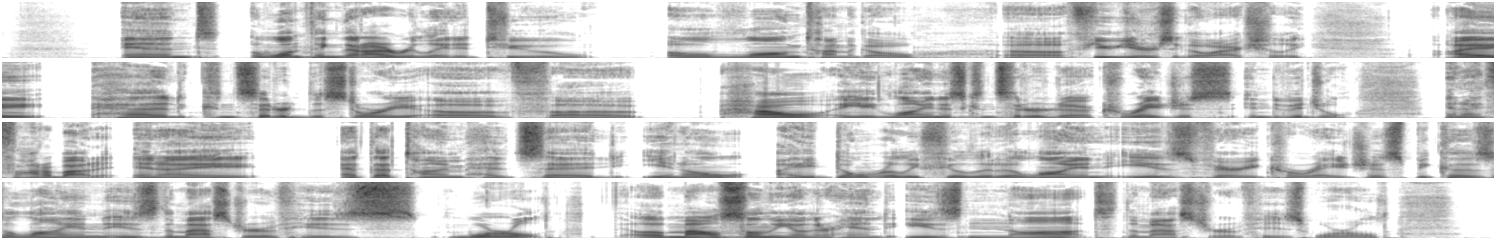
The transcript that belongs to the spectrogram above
And one thing that I related to a long time ago, uh, a few years ago actually, I had considered the story of uh, how a lion is considered a courageous individual. And I thought about it, and I, at that time, had said, you know, I don't really feel that a lion is very courageous because a lion is the master of his world. A mouse, on the other hand, is not the master of his world.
